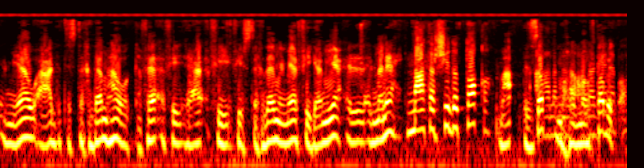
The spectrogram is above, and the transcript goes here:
المياه وإعادة استخدامها والكفاءة في في في استخدام المياه في جميع ال- المناحي. مع ترشيد الطاقة. مع بالظبط. ما هو مرتبط.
